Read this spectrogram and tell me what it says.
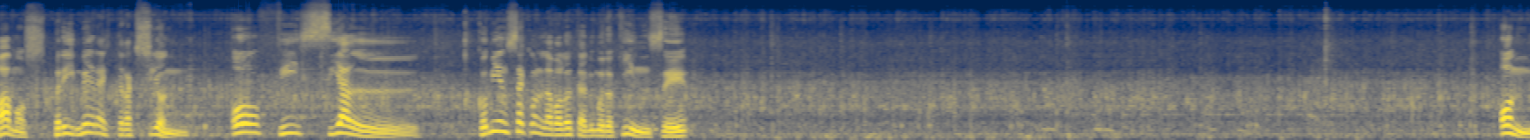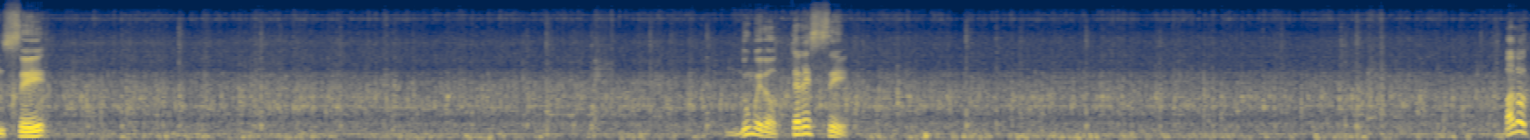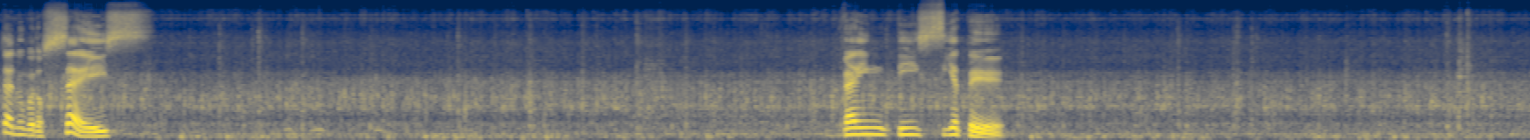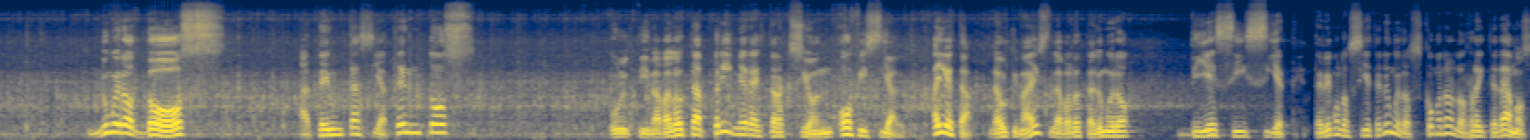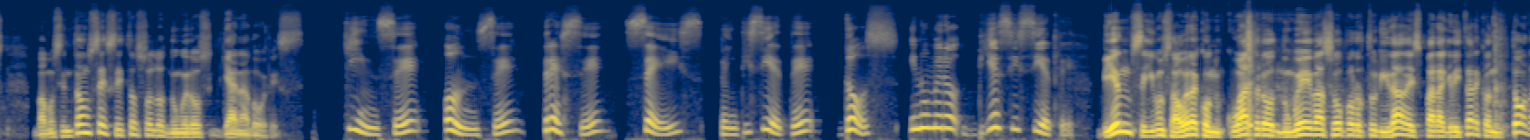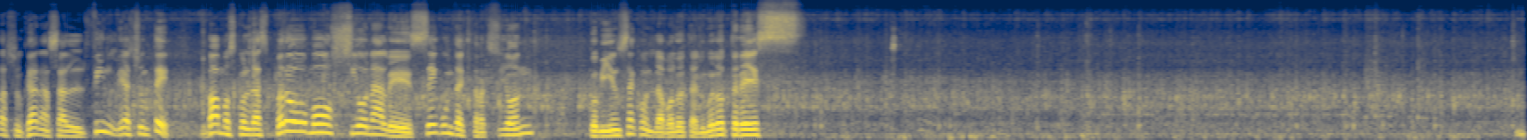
Vamos, primera extracción oficial. Comienza con la boleta número 15. Once. Número trece. Balota número seis. 27. Número 2. Atentas y atentos. Última balota, primera extracción oficial. Ahí está, la última es la balota número 17. Tenemos los siete números, como no los reiteramos. Vamos entonces, estos son los números ganadores. 15, 11, 13, 6, 27, 2 y número 17. Bien, seguimos ahora con cuatro nuevas oportunidades para gritar con todas sus ganas al fin le achunté. Vamos con las promocionales. Segunda extracción comienza con la bolota número 3.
